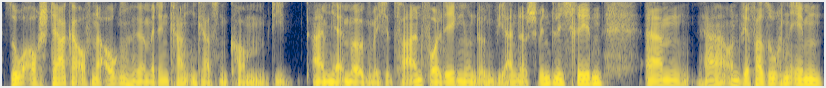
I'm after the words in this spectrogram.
so auch stärker auf eine Augenhöhe mit den Krankenkassen kommen, die einem ja immer irgendwelche Zahlen vorlegen und irgendwie einer schwindlig reden. Ähm, ja, und wir versuchen eben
